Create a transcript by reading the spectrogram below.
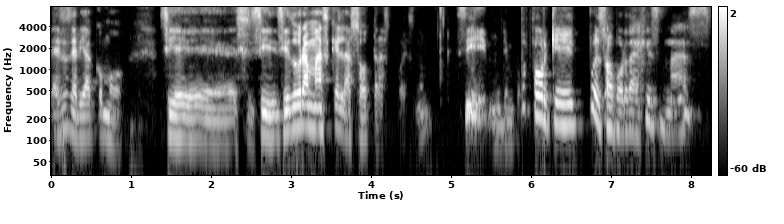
Eso sería como si, si, si dura más que las otras, pues, ¿no? Sí, porque pues su abordaje es más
